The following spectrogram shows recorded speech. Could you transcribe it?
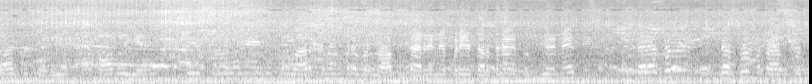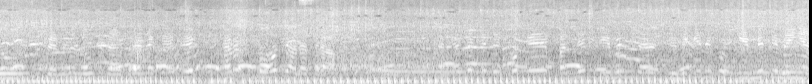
ਆ ਰਹੀ ਹੈ। ਇਹ ਸਾਹਮਣੇ ਪਰਿਵਾਰਕ ਮੈਂਬਰ ਵਰਲਾਪ ਕਰ ਰਹੇ ਨੇ ਬੜੇ ਦਰਦਨਾਕ ਤਸਵੀਰਾਂ ਨੇ ਦਰਅਸਲ ਦੱਸਣ ਮੁਤਾਬਕ ਜੋ ਪਿੰਡ ਦੇ ਲੋਕ ਦੱਸ ਰਹੇ ਨੇ ਕਿ ਇਹ ਸੜਕ ਬਹੁਤ ਜ਼ਿਆਦਾ ਖਰਾਬ ਹੈ ਕਹਿੰਦੇ ਕਿ ਦੇਖੋ ਕਿ ਬੰਦੇ ਦੀ ਜੀਵਨ ਜ਼ਿੰਦਗੀ ਦੀ ਕੋਈ ਕੀਮਤ ਹੀ ਨਹੀਂ ਹੈ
